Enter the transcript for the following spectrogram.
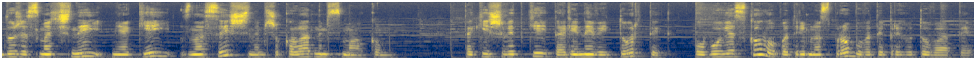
Дуже смачний, м'який, з насищеним шоколадним смаком. Такий швидкий та лінивий тортик обов'язково потрібно спробувати приготувати.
